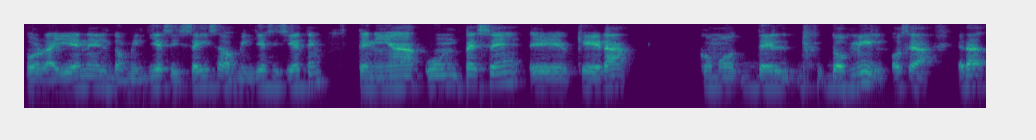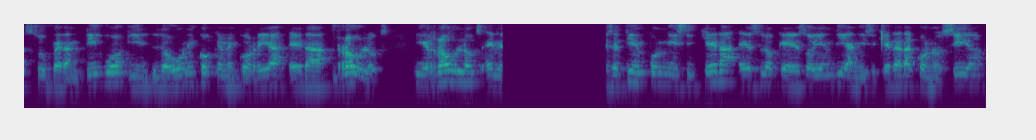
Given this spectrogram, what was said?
por ahí en el 2016 a 2017, tenía un PC eh, que era como del 2000, o sea, era súper antiguo y lo único que me corría era Roblox. Y Roblox en ese tiempo ni siquiera es lo que es hoy en día, ni siquiera era conocido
